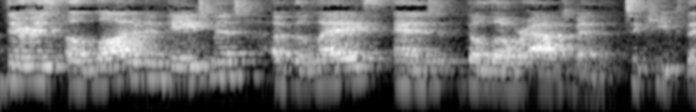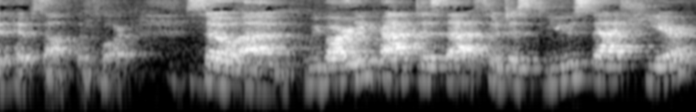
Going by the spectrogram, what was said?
there is a lot of engagement of the legs and the lower abdomen to keep the hips off the floor. So um, we've already practiced that, so just use that here.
